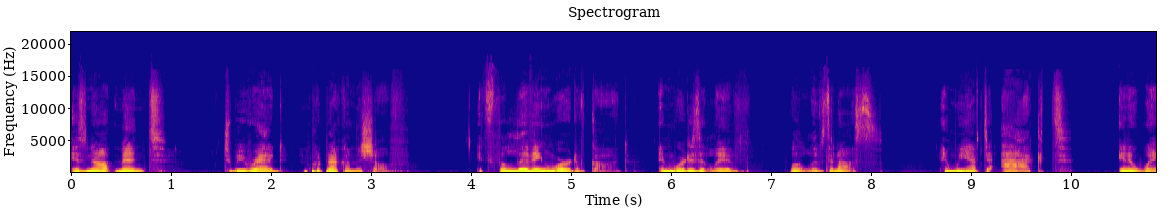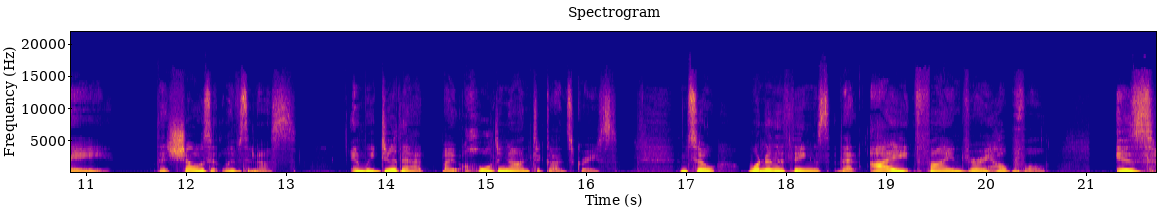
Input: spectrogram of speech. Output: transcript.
is not meant to be read and put back on the shelf. It's the living Word of God. And where does it live? Well, it lives in us. And we have to act in a way that shows it lives in us. And we do that by holding on to God's grace. And so, one of the things that I find very helpful is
